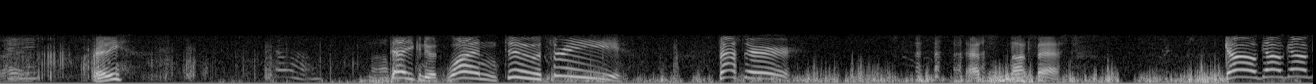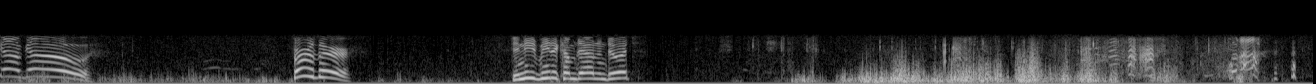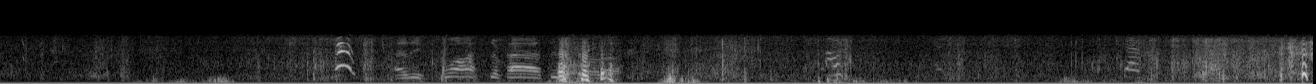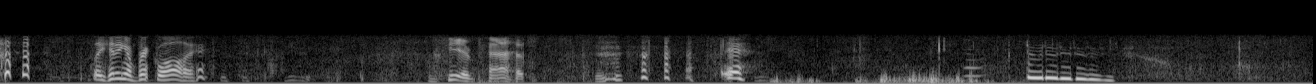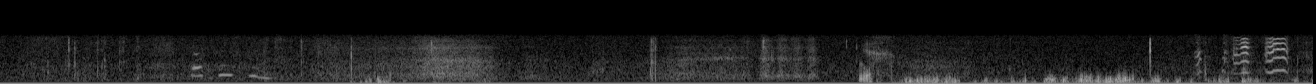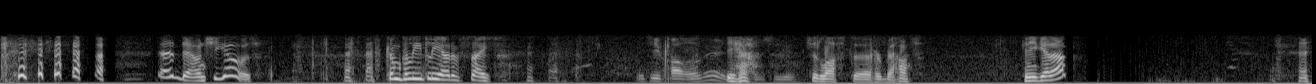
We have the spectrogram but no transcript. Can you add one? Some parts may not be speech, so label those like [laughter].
Ready? No. Yeah, you can do it. One, two, three. Faster. [laughs] That's not fast. Go, go, go, go, go. Further. Do you need me to come down and do it? As he swats to pass into [laughs] it's like hitting a brick wall, eh? He had passed. Yeah. Do, do, do, do, do. Yeah. and down she goes. Completely out of sight. Did she fall over? or Yeah. she- She lost uh, her balance. Can you get up? [laughs]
